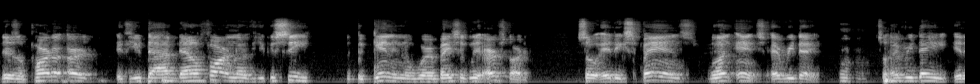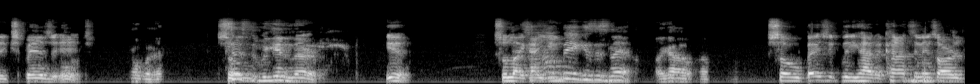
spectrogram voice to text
There's a part of Earth. If you dive down far enough, you can see the beginning of where basically Earth started. So it expands one inch every day. Mhm. So every day it expands an inch. Okay. So Since the beginning of Earth. yeah. So like so how how you. big is this now? Like how uh, So basically how the continents are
